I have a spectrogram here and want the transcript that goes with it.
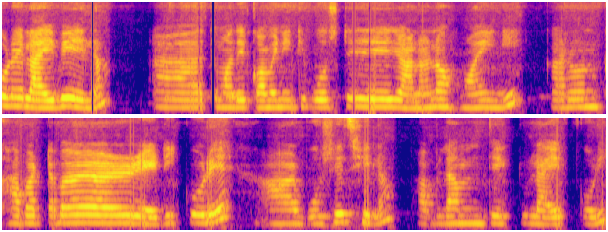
করে লাইভে এলাম। তোমাদের কমিউনিটি পোস্টে জানানো হয়নি। কারণ খাবার টাবার রেডি করে আর বসেছিলাম। ভাবলাম যে একটু লাইভ করি।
